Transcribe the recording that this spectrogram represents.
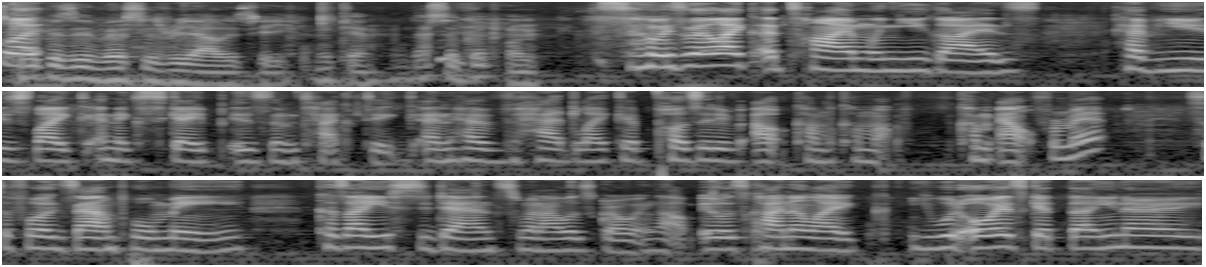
Like- Escapism versus reality. Okay, that's a good one. So is there like a time when you guys have used like an escapism tactic and have had like a positive outcome come up come out from it? So for example, me because I used to dance when I was growing up. It was kind of like you would always get the, you know,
